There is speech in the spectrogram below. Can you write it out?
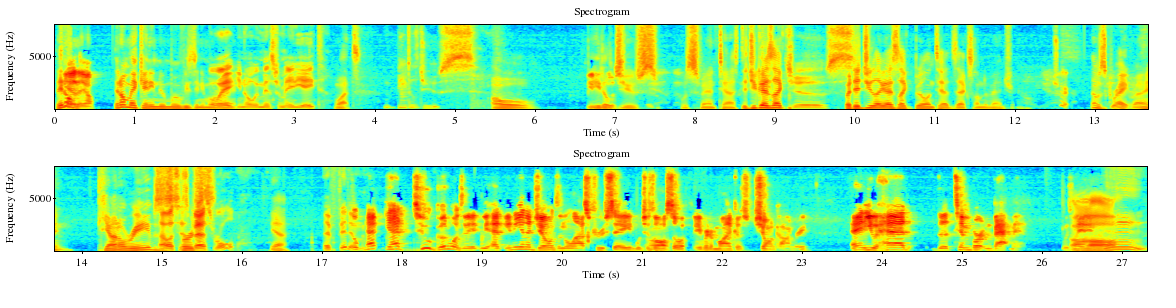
They don't. Yeah, they are. they don't make any new movies anymore. oh wait, right? you know what we missed from '88? what? Beetlejuice. Oh, Beetlejuice. Beetlejuice was fantastic. Did you guys like? Beetlejuice. But did you guys like Bill and Ted's Excellent Adventure? Oh, sure. That was great, right? Keanu Reeves. That was his first, best role. Yeah. It fit So him. we had, you had two good ones in it. We had Indiana Jones and the Last Crusade, which is Oh. also a favorite of mine because Sean Connery, and you had the Tim Burton Batman. Was made. Oh. Mm.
